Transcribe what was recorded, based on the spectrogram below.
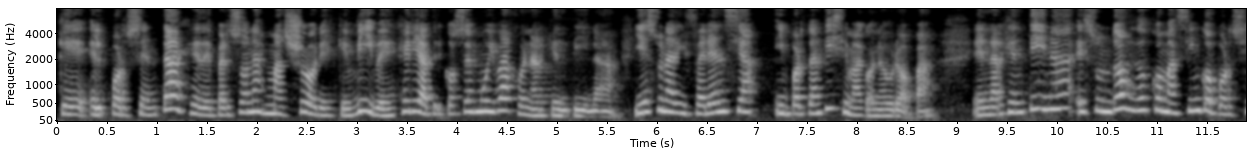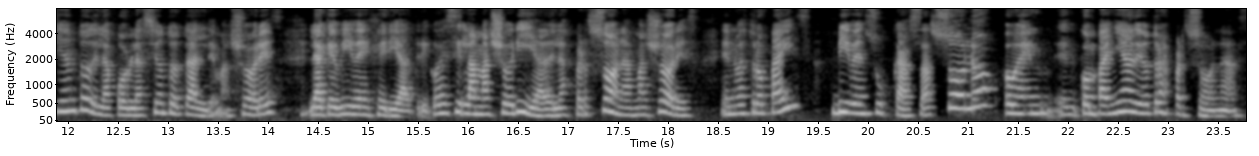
que el porcentaje de personas mayores que viven geriátricos es muy bajo en Argentina y es una diferencia importantísima con Europa. En Argentina es un 2,5% de la población total de mayores la que vive en geriátrico. Es decir, la mayoría de las personas mayores en nuestro país viven en sus casas solo o en, compañía de otras personas.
